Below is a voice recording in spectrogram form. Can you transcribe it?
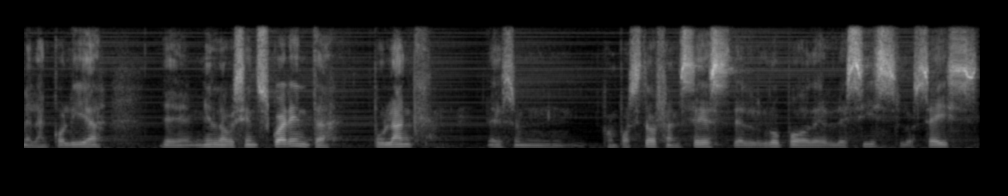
Melancolía de 1940. Poulenc es un compositor francés del grupo de Les Six, los seis,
